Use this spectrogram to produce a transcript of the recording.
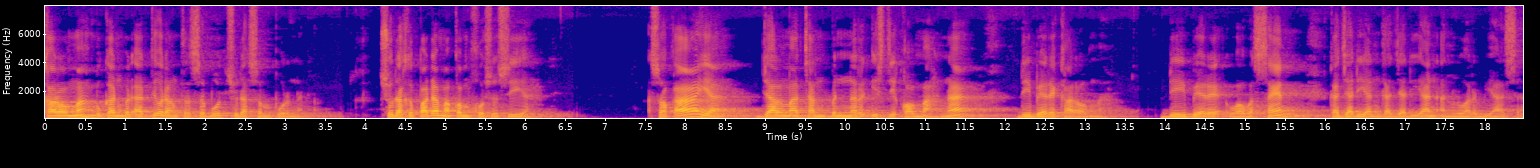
karomah bukan berarti orang tersebut sudah sempurna sudah kepada makom khususiyah. Sok aya jalma can bener istiqomahna dibere karomah. Dibere wawesen kejadian-kejadian an luar biasa.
